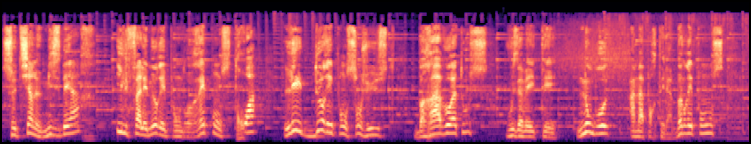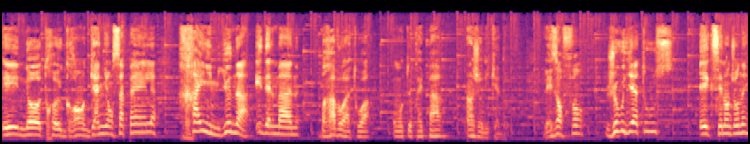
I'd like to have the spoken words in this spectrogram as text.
se tient le Misbéach Il fallait me répondre réponse 3. Les deux réponses sont justes. Bravo à tous, vous avez été nombreux à m'apporter la bonne réponse. Et notre grand gagnant s'appelle Chaim Yona Edelman. Bravo à toi, on te prépare un joli cadeau. Les enfants, je vous dis à tous, excellente journée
